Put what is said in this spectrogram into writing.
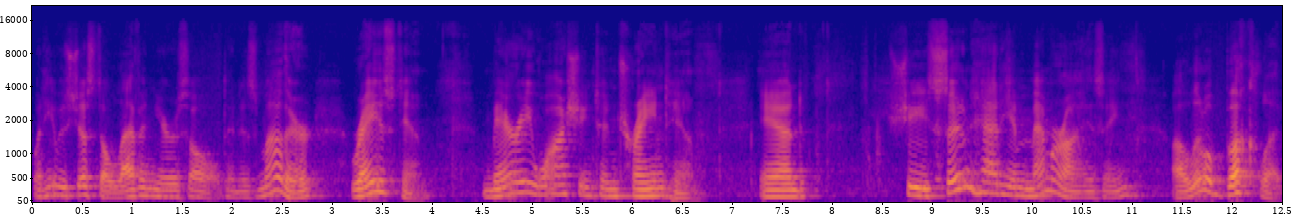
when he was just 11 years old, and his mother raised him. Mary Washington trained him, and she soon had him memorizing a little booklet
